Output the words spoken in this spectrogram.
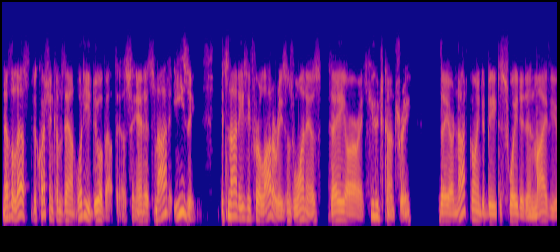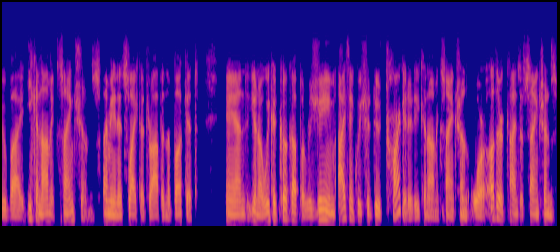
Nevertheless, the question comes down what do you do about this? And it's not easy. It's not easy for a lot of reasons. One is they are a huge country. They are not going to be dissuaded, in my view, by economic sanctions. I mean, it's like a drop in the bucket. And, you know, we could cook up a regime. I think we should do targeted economic sanctions or other kinds of sanctions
